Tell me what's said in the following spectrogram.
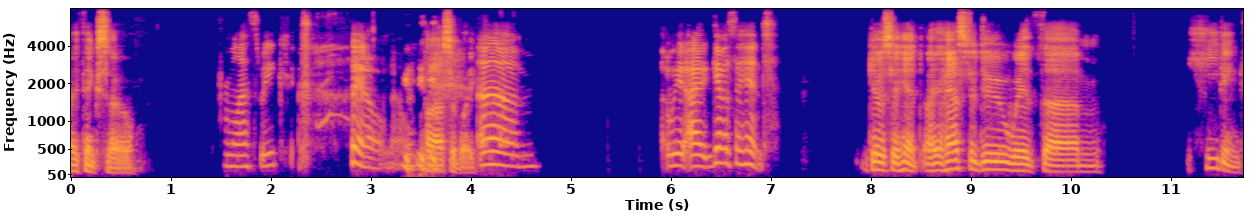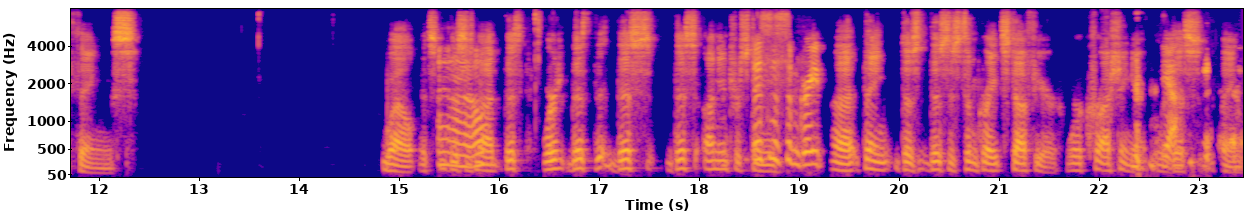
I think so, from last week? I don't know. possibly. Um, we I give us a hint. Give us a hint. It has to do with um, heating things. Well, it's this is not this. We're this this this uninteresting. This is some great. uh, thing. Does this is some great stuff here? We're crushing it with Yeah. this thing.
